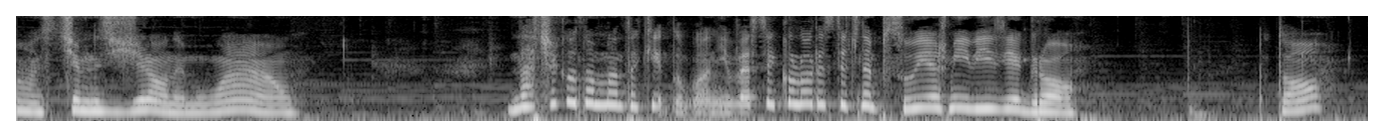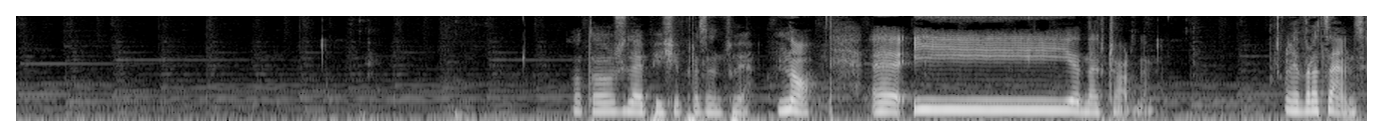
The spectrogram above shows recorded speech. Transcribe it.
O, jest ciemny z zielonym, wow. Dlaczego to ma takie, to ma wersje kolorystyczne? Psujesz mi wizję, gro. To to? No to już lepiej się prezentuje. No, e, i jednak czarny. Wracając,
